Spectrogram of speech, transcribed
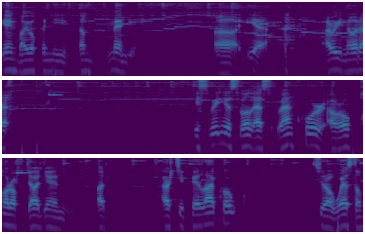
game by opening the menu. Uh, yeah, I already know that. This region as well as Rancor are all part of Giant Ar- Archipelago to the west of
